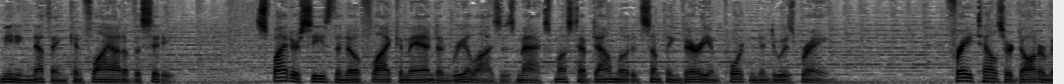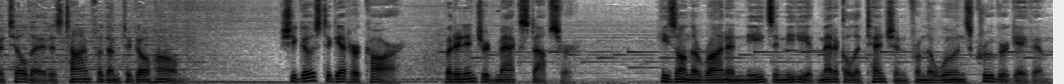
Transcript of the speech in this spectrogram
meaning nothing can fly out of the city. Spider sees the no-fly command and realizes Max must have downloaded something very important into his brain. Frey tells her daughter Matilda it is time for them to go home. She goes to get her car, but an injured Max stops her. He's on the run and needs immediate medical attention from the wounds Kruger gave him.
